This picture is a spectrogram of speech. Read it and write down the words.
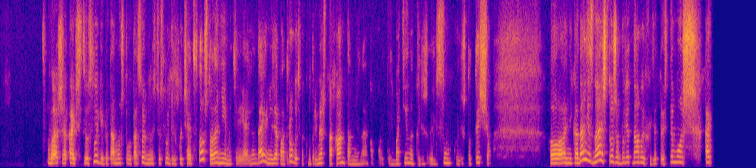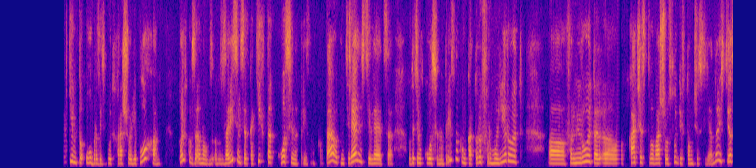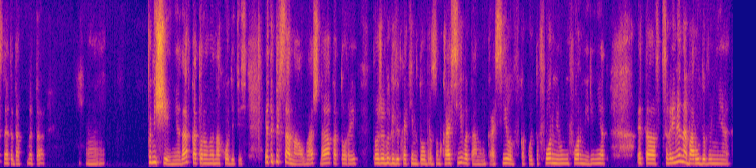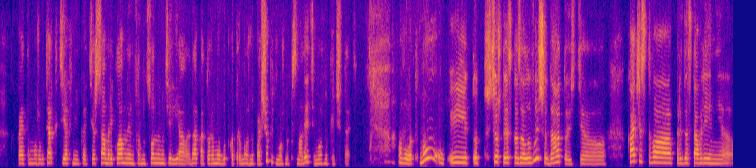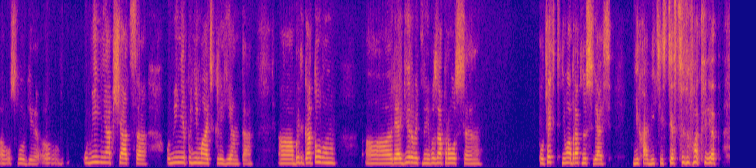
вашей о качестве услуги, потому что вот особенность услуги заключается в том, что она нематериальна, да, ее нельзя потрогать, как, например, стакан, там, не знаю, какой-то, или ботинок, или, или сумку, или что-то еще. А, никогда не знаешь, что же будет на выходе. То есть ты можешь каким-то образом будет хорошо или плохо, только в, ну, в зависимости от каких-то косвенных признаков. Да? Вот материальность является вот этим косвенным признаком, который формулирует, э, формирует э, качество вашей услуги в том числе. Ну, естественно, это, да, это э, помещение, да, в котором вы находитесь. Это персонал ваш, да, который тоже выглядит каким-то образом красиво, там, красиво в какой-то форме, униформе или нет. Это современное оборудование, какая-то, может быть, арктехника, те же самые рекламные информационные материалы, да, которые могут, которые можно пощупать, можно посмотреть и можно прочитать. Вот. Ну, и тут все, что я сказала выше, да, то есть э, качество предоставления э, услуги, э, умение общаться, умение понимать клиента, э, быть готовым э, реагировать на его запросы, получать от него обратную связь, не хамить, естественно, в ответ –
